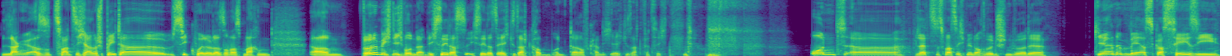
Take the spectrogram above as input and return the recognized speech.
lang, also 20 Jahre später Sequel oder sowas machen? Ähm, würde mich nicht wundern. Ich sehe das, ich das ehrlich gesagt kommen und darauf kann ich ehrlich gesagt verzichten. und äh, letztes, was ich mir noch wünschen würde, gerne mehr Scorsese,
